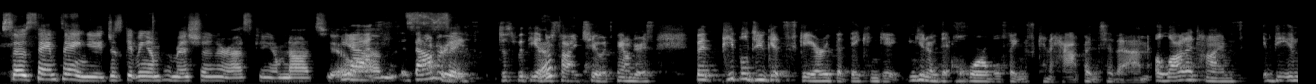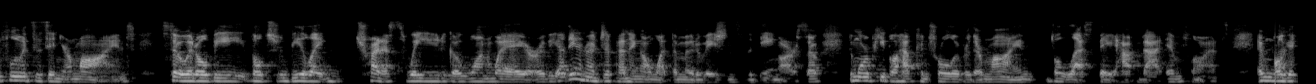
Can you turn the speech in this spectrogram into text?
So same thing, you just giving him permission or asking him not to. Yeah, um, boundaries. Same just with the other side too it's boundaries. But people do get scared that they can get you know that horrible things can happen to them. A lot of times the influence is in your mind. So it'll be they'll be like trying to sway you to go one way or the other you know depending on what the motivations of the being are. So the more people have control over their mind the less they have that influence. And we'll get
